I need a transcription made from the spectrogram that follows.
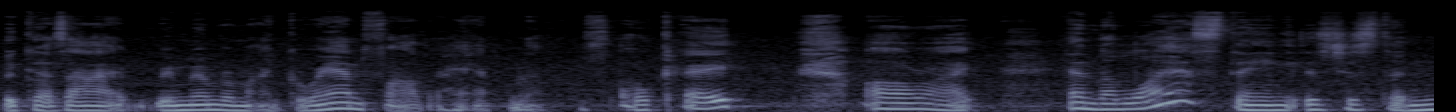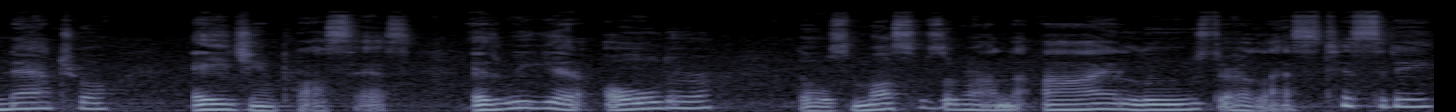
because I remember my grandfather had those. Okay? All right. And the last thing is just the natural aging process. As we get older, those muscles around the eye lose their elasticity,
